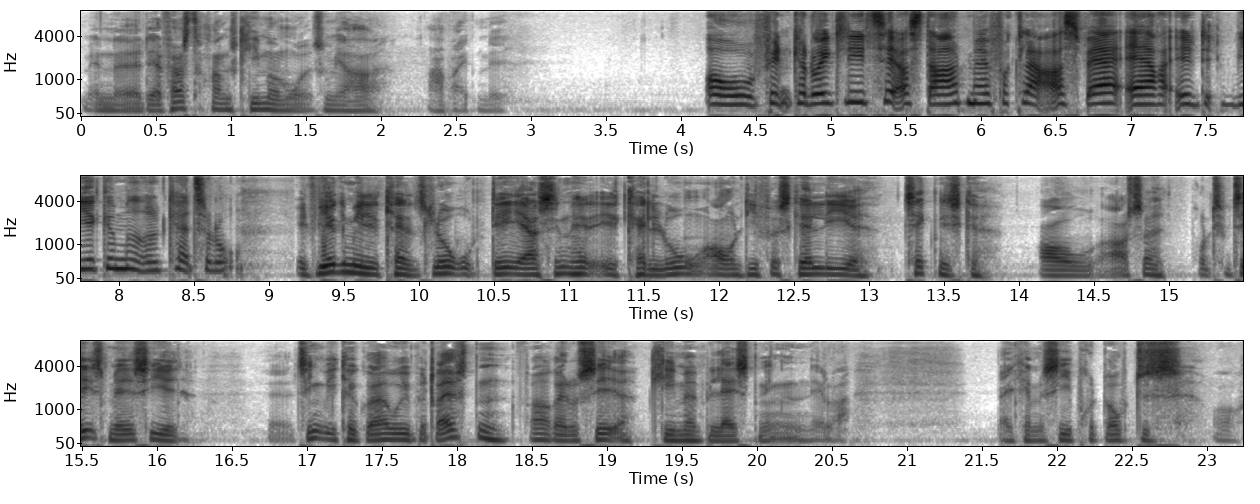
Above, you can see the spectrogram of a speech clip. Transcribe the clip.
Men øh, det er først og fremmest klimaområdet, som jeg har arbejdet med. Og Finn, kan du ikke lige til at starte med at forklare os, hvad er et virkemiddelkatalog? Et virkemiddelkatalog, det er simpelthen et katalog over de forskellige tekniske og også produktivitetsmæssige øh, ting, vi kan gøre ude i bedriften for at reducere klimabelastningen, eller hvad kan man sige, produktets og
